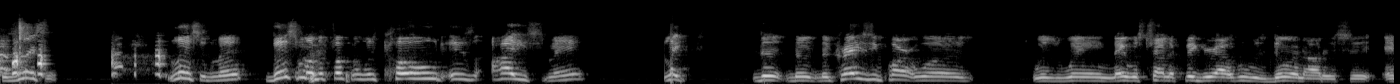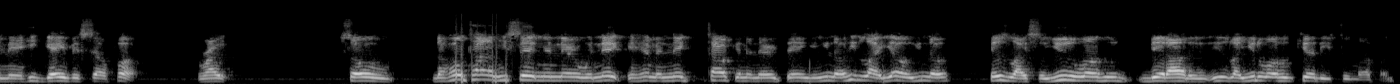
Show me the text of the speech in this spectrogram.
Cause listen, listen, man, this motherfucker was cold as ice, man. Like the the the crazy part was was when they was trying to figure out who was doing all this shit, and then he gave himself up, right? So the whole time he's sitting in there with Nick and him and Nick talking and everything, and you know, he like, yo, you know, he was like, so you the one who did all this. He was like, you the one who killed these two motherfuckers.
